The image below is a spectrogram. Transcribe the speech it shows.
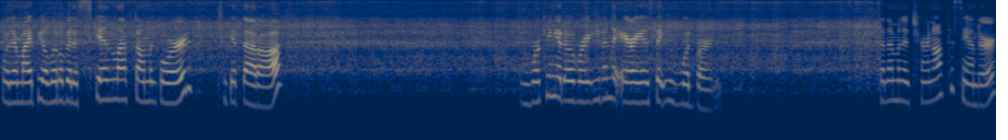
where there might be a little bit of skin left on the gourd to get that off. And working it over even the areas that you would burn. Then I'm going to turn off the sander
